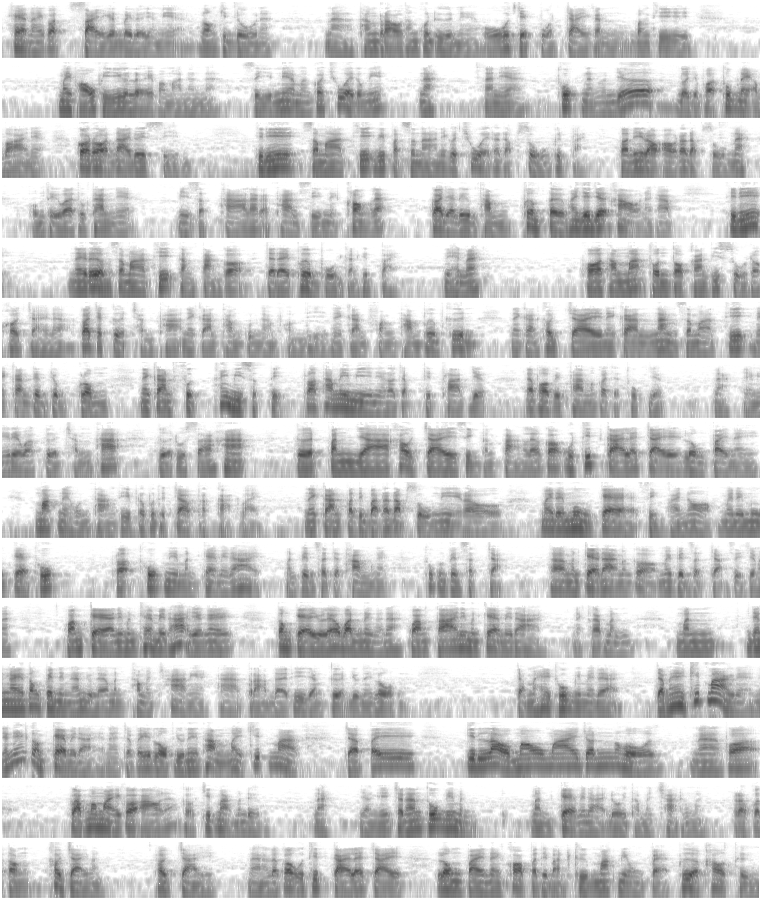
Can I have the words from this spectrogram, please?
แค่ไหนก็ใส่กันไปเลยอย่างนี้ ลองคิดดูนะนะทั้งเราทั้งคนอื่นเนี่ยโอ้เจ็บปวดใจกันบางที ไม่เผาผีกันเลยประมาณนั้นนะศีลเนี่ยมันก็ช่วยตรงนี้นะอันนี้ทุกเนี่ยมันเยอะโดยเฉพาะทุกในอบายเนี่ยก็รอดได้ด้วยศีล ทีนี้สมาธิวิปัสสนานี่ก็ช่วยระดับสูงขึ้นไป ตอนนี้เราเอาระดับสูงนะผมถือว่าทุกท่านเนี่ย มีศรัทธาและทานศีลในคล่องแล้วก็อย่าลืมทำเพิ่มเติมให้เยอะๆเข้านะครับ ทีนี้ในเรื่องสมาธิต่างๆ ก็จะได้เพิ่มพูนกันขึ้นไปนี่เห็นไหมพอธรรมะทนต่อการพิสูจน์เราเข้าใจแล้ว ก็จะเกิดฉันทะในการทำคุณงามความดี ในการฟังธรรมเพิ่มขึ้น ในการเข้าใจในการนั่งสมาธิในการเดินจงกรมในการฝึกให้มีสติ เพราะถ้าไม่มีเนี่ยเราจะผิดพลาดเยอะ แล้วพอผิดพลาดมันก็จะทุกข์เยอะ นะอย่างนี้เรียกว่าเกิดฉันทะ เกิดอุตสาหะ เกิดปัญญาเข้าใจสิ่งต่างๆ แล้วก็อุทิศกายและใจลงไปในมรรคในหนทางที่พระพุทธเจ้าประกาศไว้ ในการปฏิบัติระดับสูงนี่เราไม่ได้มุ่งแก้สิ่งภายนอก ไม่ได้มุ่งแก้ทุกข์เพราะทุกข์นี่มันแก้ไม่ได้ มันเป็นสัจธรรมไงทุกข์มันเป็นสัจจะถ้ามันแก้ได้มันก็ไม่เป็นสัจจะสิใช่ไหมความแก่นี่มันแก้ไม่ได้ยังไง ต้องแก่อยู่แล้ววันหนึ่งนะความตายนี่มันแก้ไม่ได้นะครับ มัน มันยังไงต้องเป็นอย่างนั้นอยู่แล้วมันธรรมชาติไงถ้าตราบใดที่ยังเกิดอยู่ในโลก จะไม่ให้ทุกข์นี่ไม่ได้ จะไม่ให้คิดมากเนี่ยยังไงก็แก้ไม่ได้นะจะไปหลบอยู่ในถ้ำไม่คิดมาก จะไปกินเหล้าเมาไม้จนโหนะพอกลับมาใหม่ก็เอาแล้วก็คิดมากเหมือนเดิมนะอย่างนี้ฉะนั้นทุกข์นี้มันมันแก้ไม่ได้โดยธรรมชาติของมัน เราก็ต้องเข้าใจมันเข้าใจนะแล้วก็อุทิศกายและใจ ลงไปในข้อปฏิบัติคือมรรคมีองค์แปดเพื่อเข้าถึง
